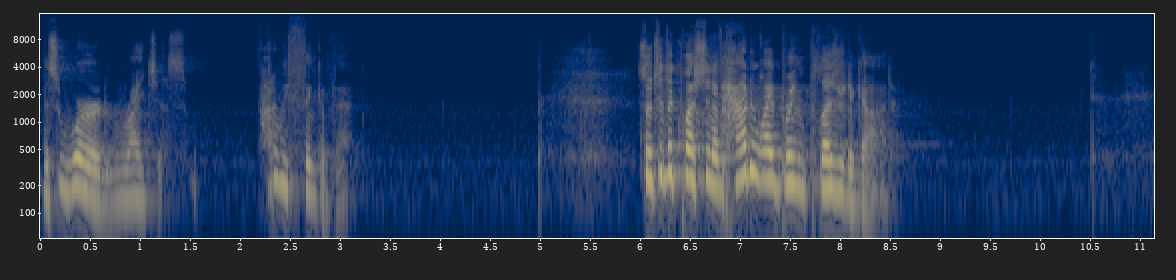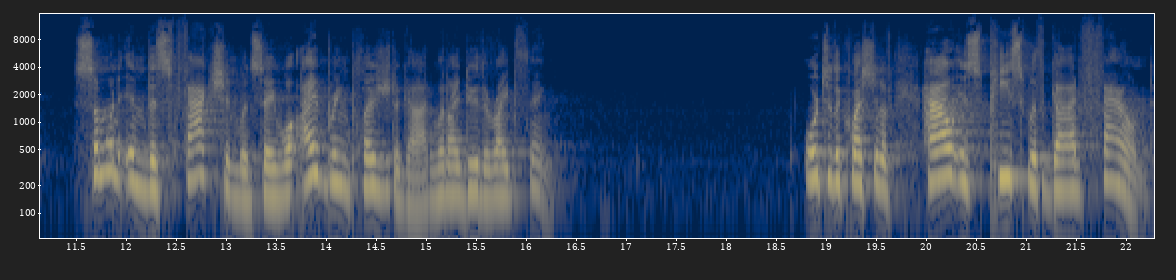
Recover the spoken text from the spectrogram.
This word righteous. How do we think of that? So, to the question of how do I bring pleasure to God? someone in this faction would say, Well, I bring pleasure to God when I do the right thing. Or to the question of how is peace with God found?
